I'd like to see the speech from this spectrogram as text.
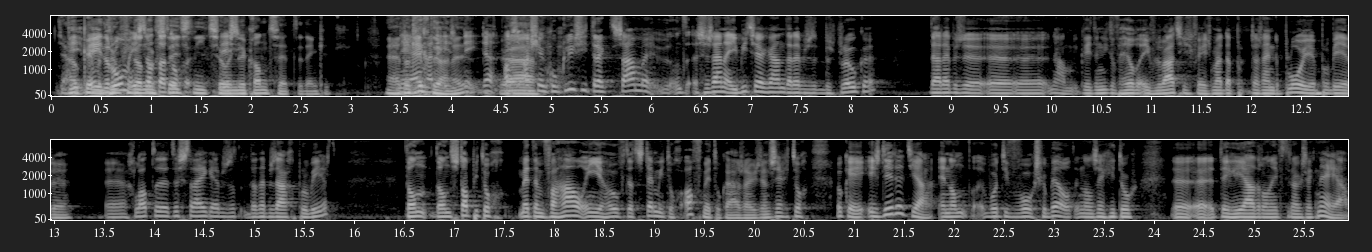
Ja, oké, wederom je is dan dat nog dat steeds niet zo is- in de krant zetten, denk ik. Ja, dat Nee, ligt eraan, hè? nee, als, Ja. als je een conclusie trekt samen, want ze zijn naar Ibiza gegaan, daar hebben ze het besproken. Daar hebben ze, eh, eh, nou, ik weet niet of heel de evaluatie is geweest, maar daar, daar zijn de plooien proberen eh, glad te strijken. Hebben ze dat, dat hebben ze daar geprobeerd. Dan, dan stap je toch met een verhaal in je hoofd, dat stem je toch af met elkaar, zou je zeggen. Dan zeg je toch, oké, is dit het? Ja. En dan wordt hij vervolgens gebeld. En dan zeg je toch, eh, eh, tegen Jadran heeft hij dan gezegd, nee, ja,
